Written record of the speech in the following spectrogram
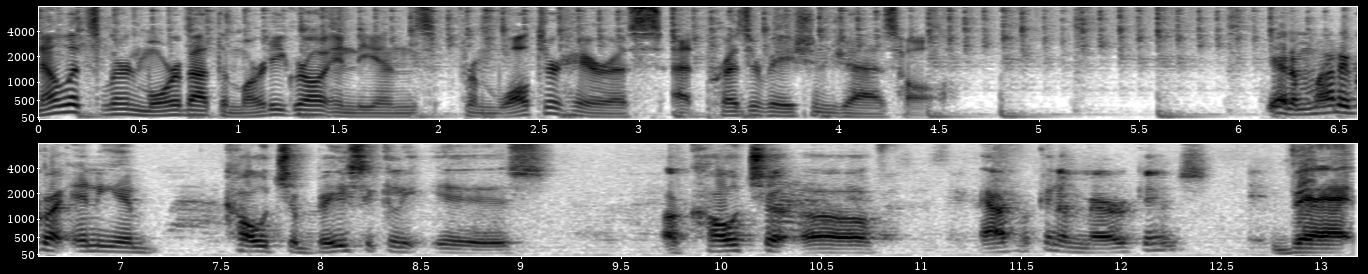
Now let's learn more about the Mardi Gras Indians from Walter Harris at Preservation Jazz Hall. Yeah, the Mardi Gras Indian culture basically is a culture of African Americans that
